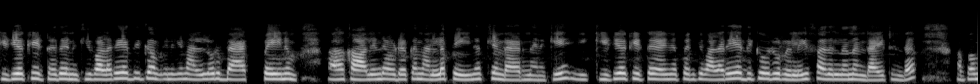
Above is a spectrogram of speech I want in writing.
കിഴിയൊക്കെ ഇട്ടത് എനിക്ക് വളരെയധികം എനിക്ക് നല്ലൊരു ബാക്ക് പെയിനും കാലിന്റെ അവിടെയൊക്കെ നല്ല പെയിനൊക്കെ ഉണ്ടായിരുന്നു എനിക്ക്. ഈ കിഴിയൊക്കെ ഇട്ട് കഴിഞ്ഞപ്പോൾ എനിക്ക് വളരെയധികം ഒരു റിലീഫ് അതിൽ നിന്ന് ഉണ്ടായിട്ടുണ്ട്. അപ്പം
